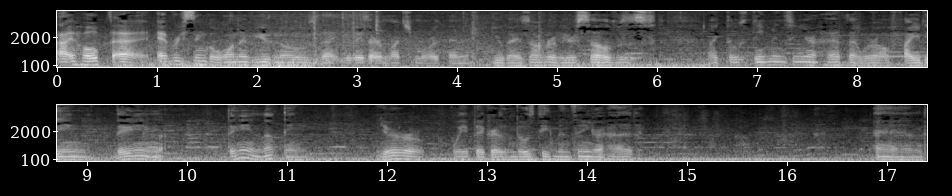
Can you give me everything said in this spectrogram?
I hope that every single one of you knows that you guys are much more than you guys are of yourselves. Like those demons in your head that we're all fighting, they ain't, they ain't nothing. You're way bigger than those demons in your head. And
